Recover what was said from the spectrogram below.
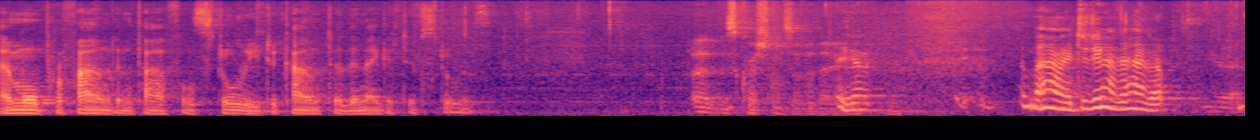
a more profound and powerful story to counter the negative stories. Uh, there's questions over there. Yeah. Mohammed, did you have your hand up? Yeah.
